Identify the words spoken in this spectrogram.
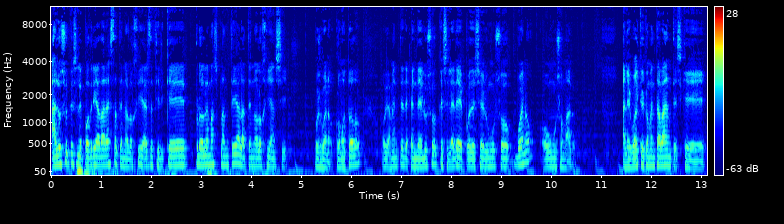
al uso que se le podría dar a esta tecnología, es decir, qué problemas plantea la tecnología en sí. Pues bueno, como todo, obviamente depende del uso que se le dé, puede ser un uso bueno o un uso malo. Al igual que comentaba antes que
